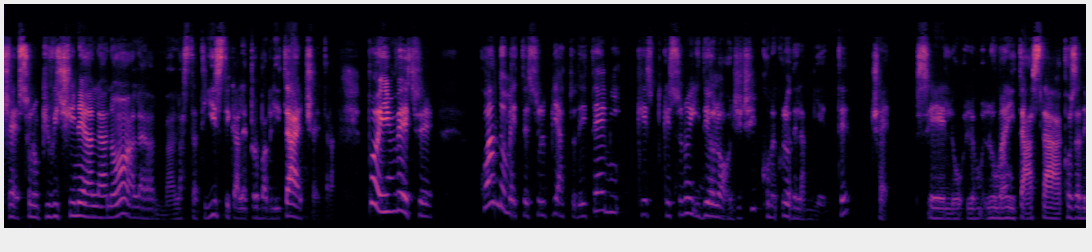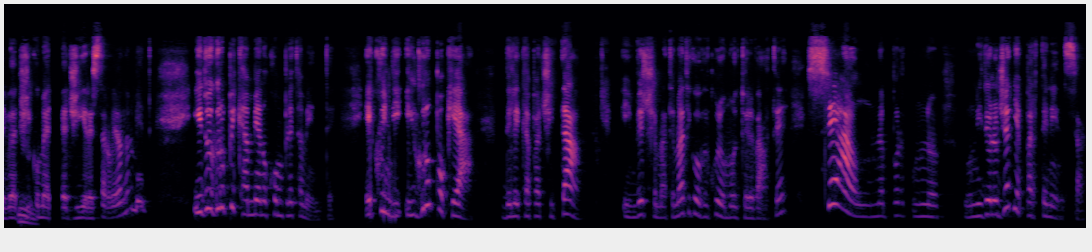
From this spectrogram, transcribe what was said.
cioè sono più vicine alla, no, alla, alla statistica, alle probabilità, eccetera. Poi invece, quando mette sul piatto dei temi che, che sono ideologici, come quello dell'ambiente, cioè se lo, l'umanità sta, cosa deve agire, mm. come deve agire, sta rovinando l'ambiente, i due gruppi cambiano completamente. E quindi il gruppo che ha delle capacità invece matematico-calcolo molto elevate, se ha un, un, un'ideologia di appartenenza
